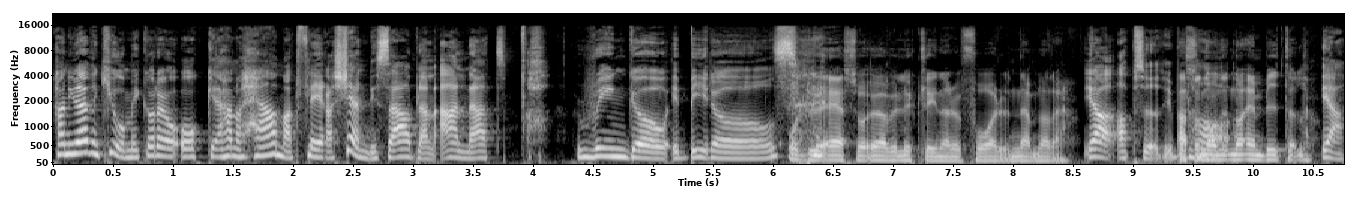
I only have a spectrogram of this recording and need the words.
Han är ju även komiker då och han har härmat flera kändisar, bland annat ah, Ringo i Beatles. Och du är så överlycklig när du får nämna det. Ja, absolut. Vi Alltså ha... någon, en Beatle. Ja,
